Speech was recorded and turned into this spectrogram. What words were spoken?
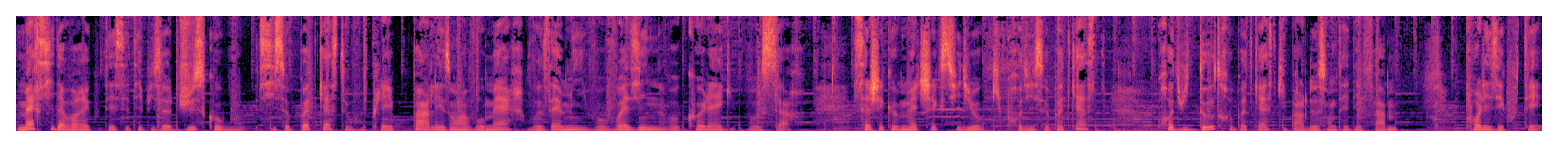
Merci d'avoir écouté cet épisode jusqu'au bout. Si ce podcast vous plaît, parlez-en à vos mères, vos amis, vos voisines, vos collègues, vos sœurs. Sachez que MedCheck Studio, qui produit ce podcast, produit d'autres podcasts qui parlent de santé des femmes. Pour les écouter,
